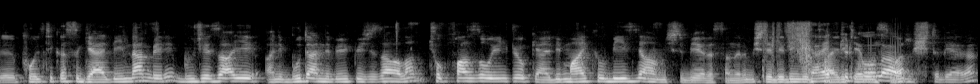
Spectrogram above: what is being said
e, politikası geldiğinden beri bu cezayı hani bu denli büyük bir ceza alan çok fazla oyuncu yok yani. Bir Michael Beasley almıştı bir ara sanırım. İşte dediğim gibi Tyreek Evans var. almıştı bir ara.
